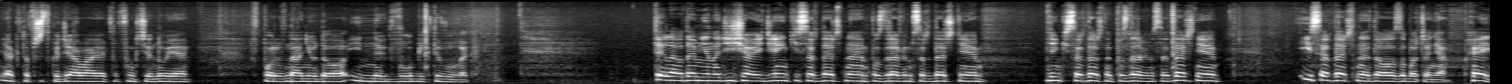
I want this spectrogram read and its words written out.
jak to wszystko działa, jak to funkcjonuje w porównaniu do innych dwuobiektywówek. Tyle ode mnie na dzisiaj. Dzięki serdeczne, pozdrawiam serdecznie. Dzięki serdeczne, pozdrawiam serdecznie i serdeczne do zobaczenia. Hej!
